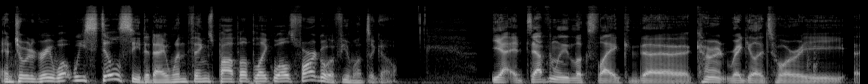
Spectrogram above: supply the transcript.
and to a degree, what we still see today when things pop up like Wells Fargo a few months ago. Yeah, it definitely looks like the current regulatory, uh,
